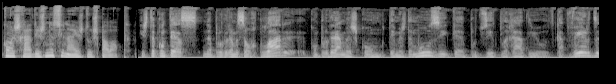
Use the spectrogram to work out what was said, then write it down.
com as rádios nacionais dos PALOP. Isto acontece na programação regular, com programas como Temas da Música, produzido pela Rádio de Cabo Verde,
